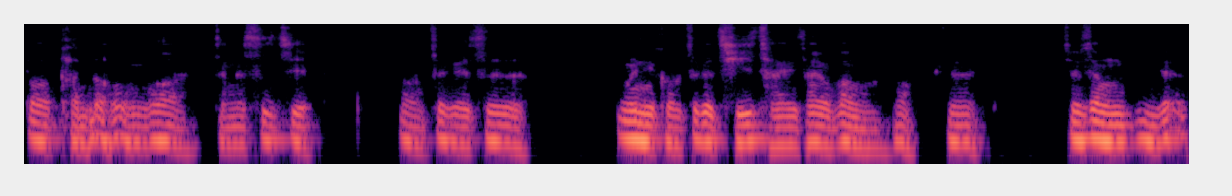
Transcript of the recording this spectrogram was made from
到谈到文化整个世界啊，这个是维尼口这个奇才才有办法啊。就就像你的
